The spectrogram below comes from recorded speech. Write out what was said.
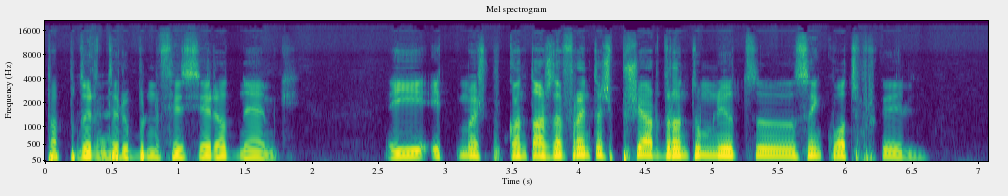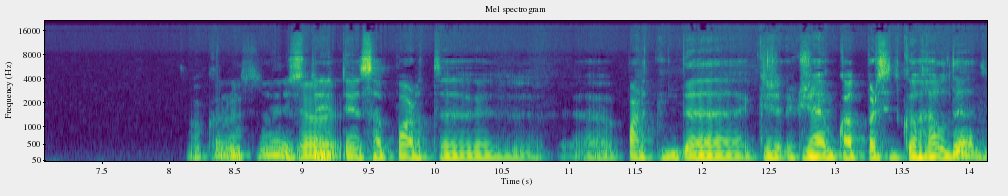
para poder Ok. ter o benefício aerodinâmico. E, e- mas quando estás da frente, tens de puxar durante um minuto 5 watts por quilho. Ok. Por isso. Não, isso É. tem, tem essa parte, eh, a parte da, que, já, é um bocado parecido com a realidade.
